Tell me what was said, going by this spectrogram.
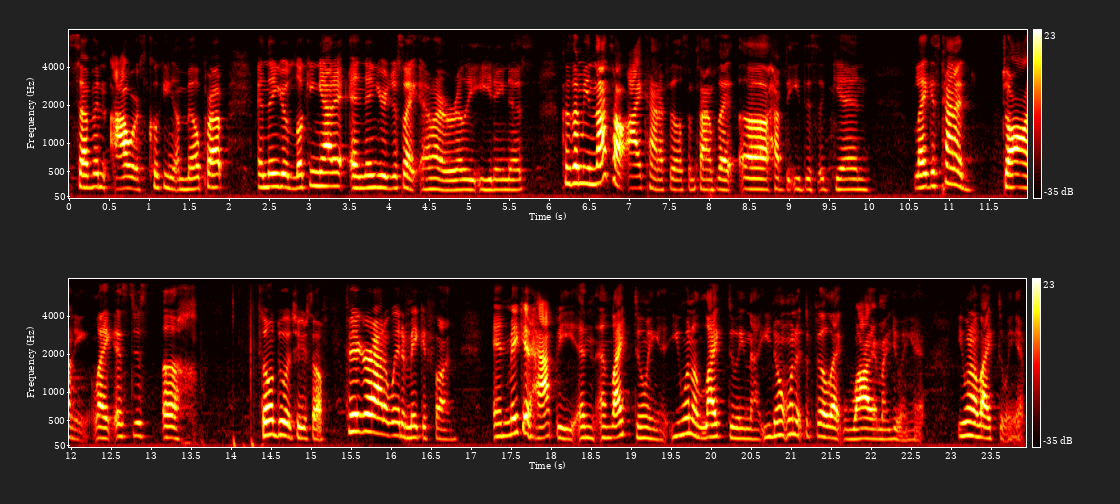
seven hours cooking a meal prep and then you're looking at it and then you're just like am i really eating this because i mean that's how i kind of feel sometimes like uh i have to eat this again. Like it's kind of dawning. Like it's just ugh. Don't do it to yourself. Figure out a way to make it fun and make it happy and, and like doing it. You want to like doing that. You don't want it to feel like why am i doing it? You want to like doing it.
